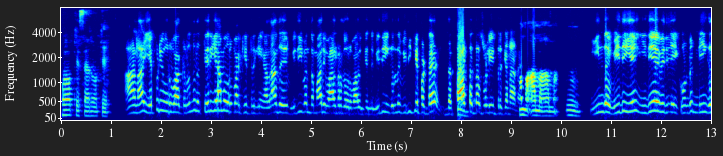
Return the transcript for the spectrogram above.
Okay sir okay. ஆனா எப்படி உருவாக்குறதுன்னு தெரியாம உருவாக்கிட்டு இருக்கீங்க. அதாவது விதி வந்த மாதிரி வாழ்றது ஒரு வாழ்க்கை. இந்த விதிங்கிறது விதிக்கப்பட்ட இந்த தாட்டை தான் சொல்லிட்டு இருக்கேன் நான். இந்த விதியை இதே விதியை கொண்டு நீங்க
